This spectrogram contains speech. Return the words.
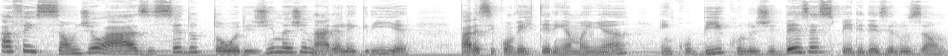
à feição de oásis sedutores de imaginária alegria, para se converterem amanhã em cubículos de desespero e desilusão,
